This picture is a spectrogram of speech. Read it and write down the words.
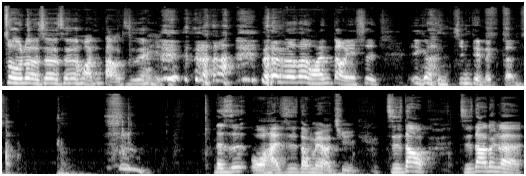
坐热车车环岛之类的。那那那环岛也是一个很经典的梗。但是我还是都没有去，直到直到那个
